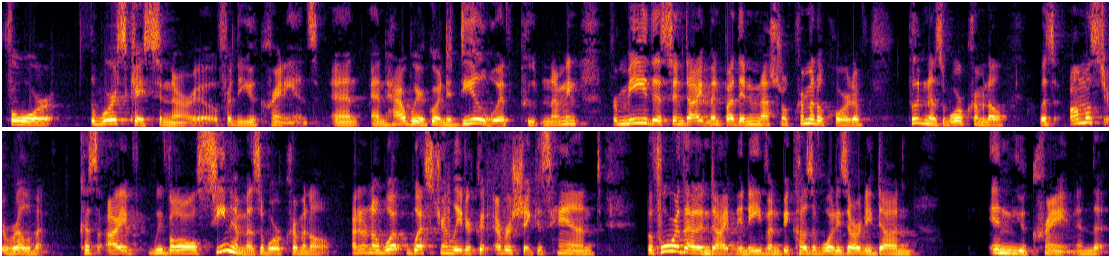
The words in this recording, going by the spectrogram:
for the worst case scenario for the ukrainians and and how we're going to deal with putin i mean for me this indictment by the international criminal court of putin as a war criminal was almost irrelevant because I've we've all seen him as a war criminal. I don't know what Western leader could ever shake his hand before that indictment, even because of what he's already done in Ukraine and the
